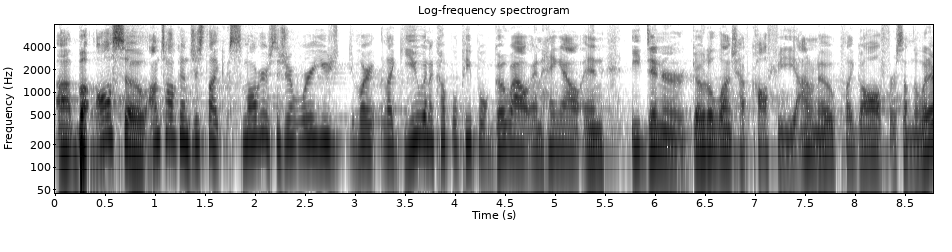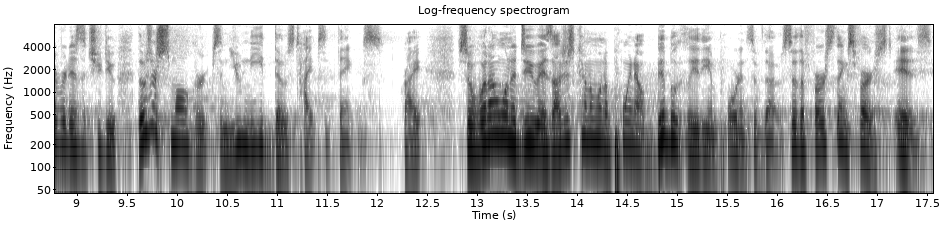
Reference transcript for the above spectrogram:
Uh, but also, I'm talking just like small groups in general, where you, where like you and a couple people go out and hang out and eat dinner, go to lunch, have coffee. I don't know, play golf or something. Whatever it is that you do, those are small groups, and you need those types of things, right? So what I want to do is I just kind of want to point out biblically the importance of those. So the first things first is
